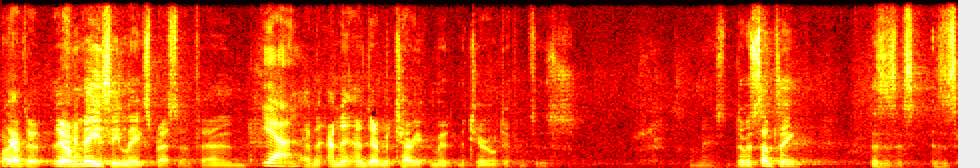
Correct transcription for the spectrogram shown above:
yeah, or, yeah, they're, they're you know. amazingly expressive, and Yeah. and and, and their material material differences. Amazing. There was something. This is this is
